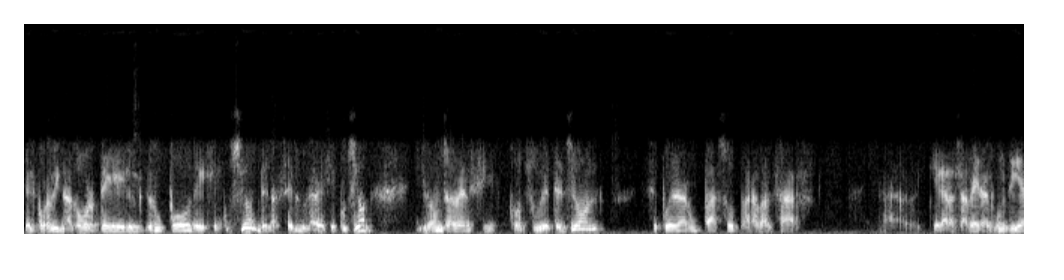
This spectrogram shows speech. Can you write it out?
el coordinador del grupo de ejecución, de la célula de ejecución. Y vamos a ver si con su detención se puede dar un paso para avanzar, llegar a saber algún día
